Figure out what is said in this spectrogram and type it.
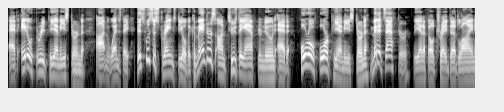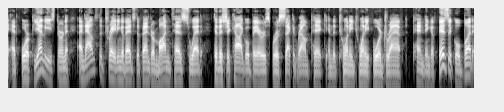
at 8.03 p.m. Eastern on Wednesday. This was a strange deal. The Commanders on Tuesday afternoon at 4.04 p.m. Eastern, minutes after the NFL trade deadline at 4 p.m. Eastern, announced the trading of edge defender Montez Sweat to the Chicago Bears for a second round pick in the 2024 draft pending a physical. But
